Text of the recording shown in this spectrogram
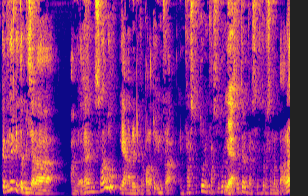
ketika kita bicara anggaran selalu yang ada di kepala tuh infra infrastruktur infrastruktur Ya. infrastruktur infrastruktur sementara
